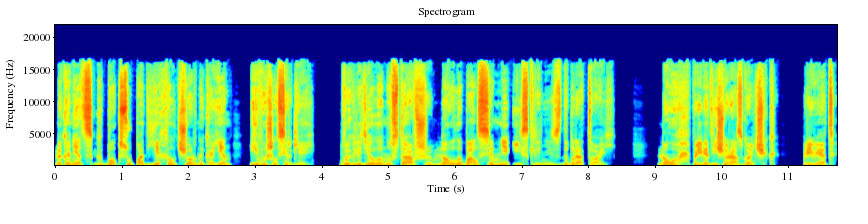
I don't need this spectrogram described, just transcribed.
Наконец, к боксу подъехал черный каен, и вышел Сергей. Выглядел он уставшим, но улыбался мне искренне, с добротой. «Ну, привет еще раз, гонщик». «Привет».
